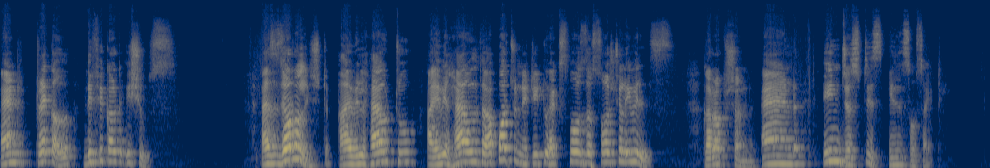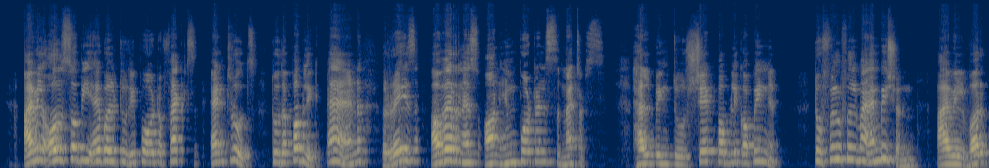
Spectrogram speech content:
and tackle difficult issues. As a journalist, I will have to I will have the opportunity to expose the social evils, corruption, and injustice in society. I will also be able to report facts and truths to the public and raise awareness on important matters, helping to shape public opinion. To fulfill my ambition, I will work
